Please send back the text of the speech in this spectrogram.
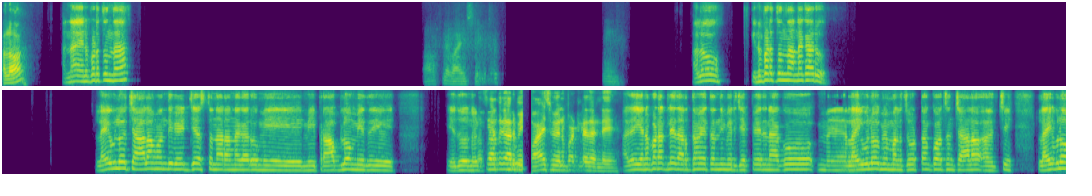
హలో? అన్నా ఇనపడుతుందా? రావట్లే వాయిస్. హలో! ఇనపడుతుందా అన్నగారు? లైవ్‌లో చాలా మంది వెయిట్ చేస్తున్నారు అన్నగారు. మీ మీ ప్రాబ్లమ్ మీది ఏదో ప్రసాద్ గారు మీ వాయిస్ వినపట్లేదండి. అదే ఇనపడట్లేదు అర్థమైతుంది మీరు చెప్పేది నాకు. మే ఆ! లైవ్‌లో మిమ్మల్ని చూడటం కోసం చాలా ఆహ్, ఛీ లైవ్‌లో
